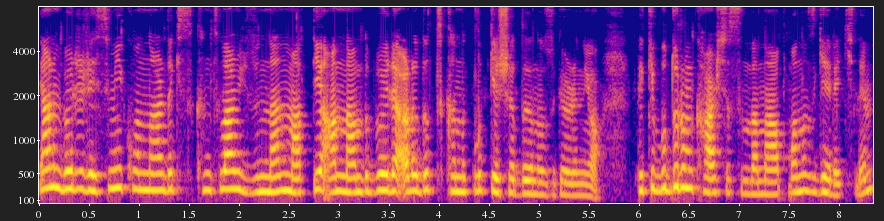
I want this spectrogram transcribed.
Yani böyle resmi konulardaki sıkıntılar yüzünden maddi anlamda böyle arada tıkanıklık yaşadığınız görünüyor. Peki bu durum karşısında ne yapmanız gerekli?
